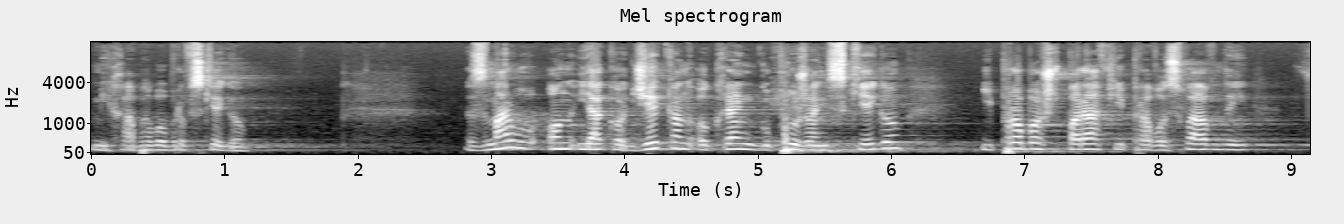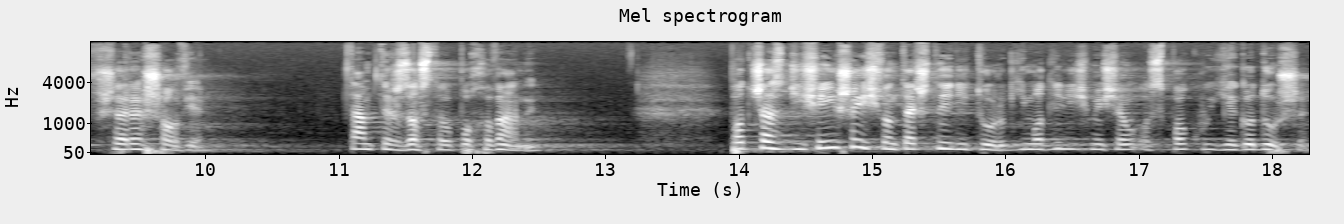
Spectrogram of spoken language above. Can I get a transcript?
Michała Bobrowskiego. Zmarł on jako dziekan okręgu próżańskiego i proboszcz parafii prawosławnej w Szereszowie. Tam też został pochowany. Podczas dzisiejszej świątecznej liturgii modliliśmy się o spokój jego duszy.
